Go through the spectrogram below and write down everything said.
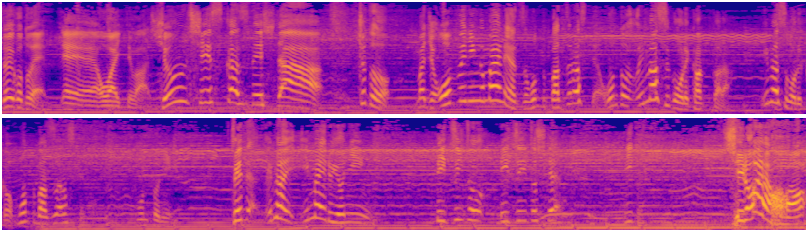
ということで、えー、お相手は、シュンシスカスでした。ちょっと、まじ、オープニング前のやつほんとバズらせて。ほんと、今すぐ俺書くから。今すぐ俺か、ほんとバズらせて。本当に。絶対、今、今いる4人、リツイート、リツイートして。しろよ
